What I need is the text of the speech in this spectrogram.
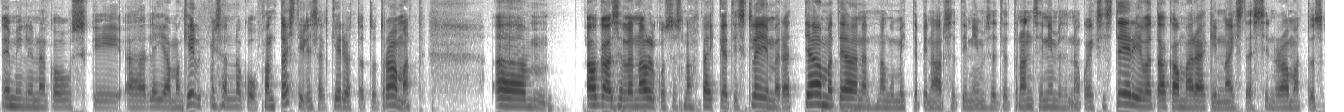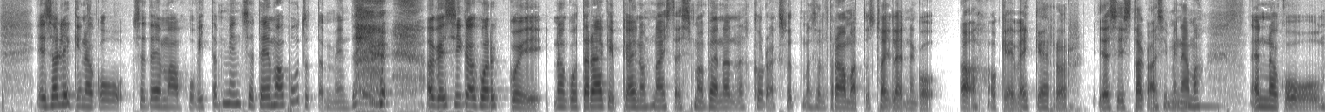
Emily Nagoski äh, Leia oma kirg, mis on nagu fantastiliselt kirjutatud raamat ähm, aga seal on alguses noh, väike disclaimer, et jaa, ma tean, et nagu mittepinaarsed inimesed ja transinimesed nagu eksisteerivad, aga ma räägin naistest siin raamatus. ja siis oligi nagu, see teema huvitab mind, see teema puudutab mind aga siis iga kord, kui nagu ta räägibki ainult naistest, siis ma pean ennast korraks võtma sealt raamatust välja, et nagu ah,, okei okay,, väike error ja siis tagasi minema. et nagu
